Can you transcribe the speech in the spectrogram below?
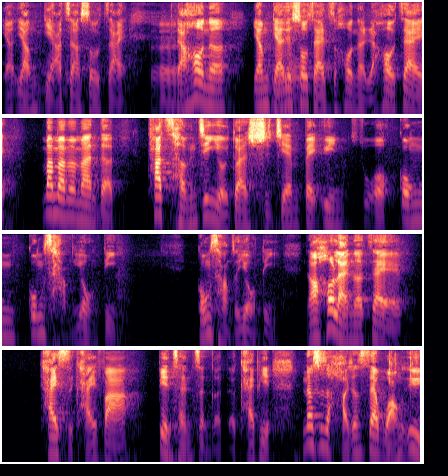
洋洋嗲这样收摘。然后呢，洋嗲就收摘之后呢，然后再慢慢慢慢的，它曾经有一段时间被运作工工厂用地，工厂的用地。然后后来呢，再开始开发，变成整个的开辟。那是好像是在王玉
